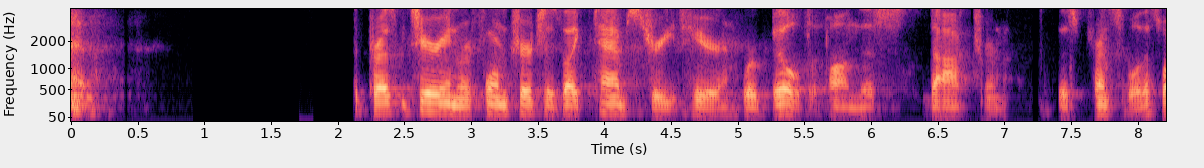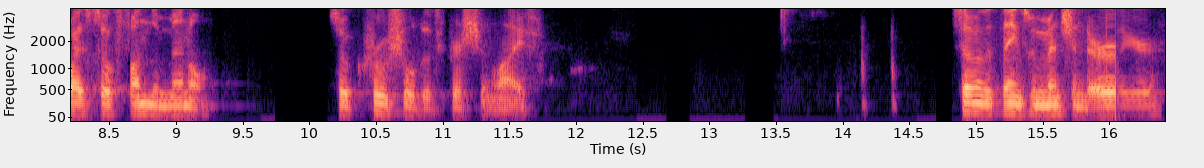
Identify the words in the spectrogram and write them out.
the Presbyterian Reformed churches like Tabb Street here were built upon this doctrine, this principle. That's why it's so fundamental, so crucial to the Christian life. Some of the things we mentioned earlier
